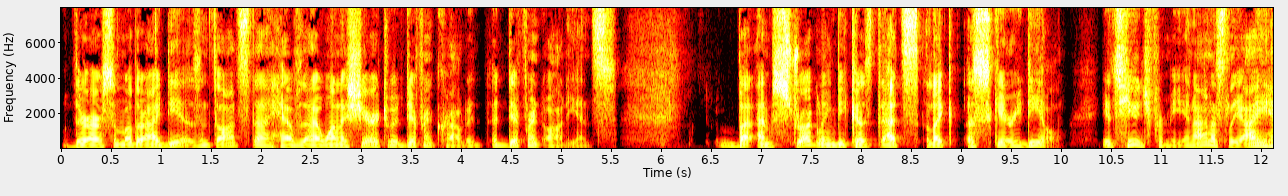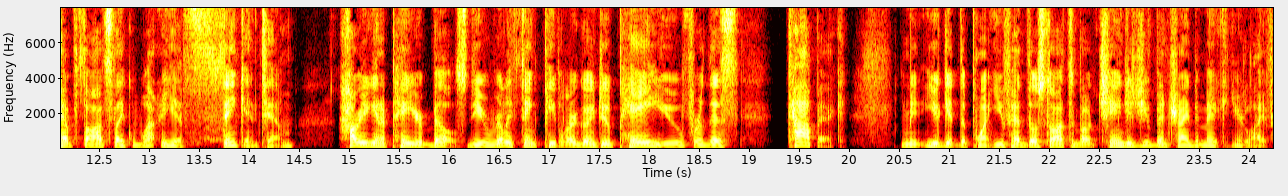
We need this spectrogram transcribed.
There are some other ideas and thoughts that I have that I want to share to a different crowd, a, a different audience. But I'm struggling because that's like a scary deal. It's huge for me. And honestly, I have thoughts like, what are you thinking, Tim? how are you going to pay your bills? Do you really think people are going to pay you for this topic? I mean, you get the point. You've had those thoughts about changes you've been trying to make in your life.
